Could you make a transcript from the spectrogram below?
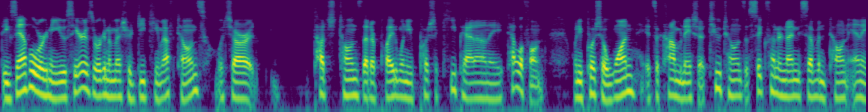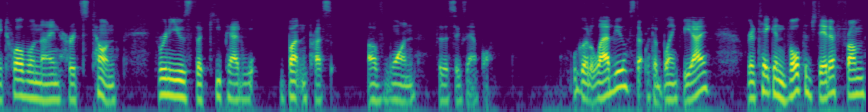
The example we're going to use here is we're going to measure DTMF tones, which are touch tones that are played when you push a keypad on a telephone. When you push a 1, it's a combination of two tones, a 697 tone and a 1209 hertz tone. So we're going to use the keypad button press of 1 for this example. We'll go to LabVIEW, start with a blank VI. We're going to take in voltage data from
